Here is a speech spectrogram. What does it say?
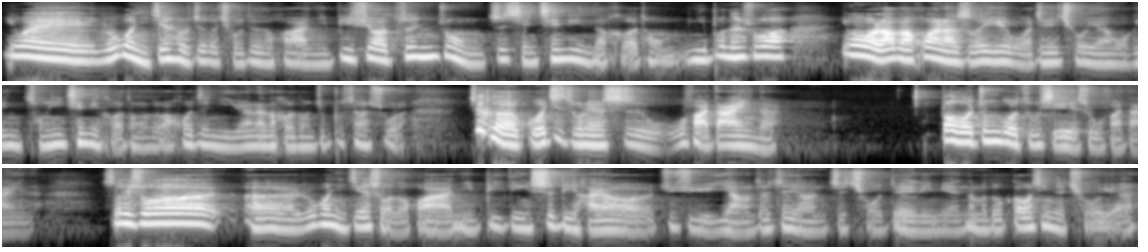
因为如果你接手这个球队的话，你必须要尊重之前签订的合同，你不能说。因为我老板换了，所以我这些球员我给你重新签订合同，对吧？或者你原来的合同就不算数了，这个国际足联是无法答应的，包括中国足协也是无法答应的。所以说，呃，如果你接手的话，你必定势必还要继续养着这样一支球队里面那么多高薪的球员，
